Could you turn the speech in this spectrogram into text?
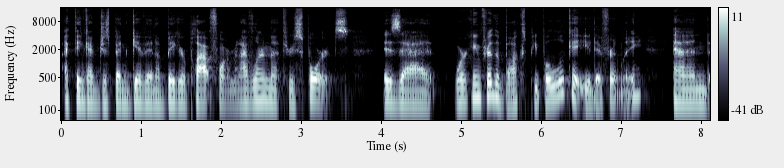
I think I've just been given a bigger platform, and I've learned that through sports. Is that working for the Bucks, people look at you differently, and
